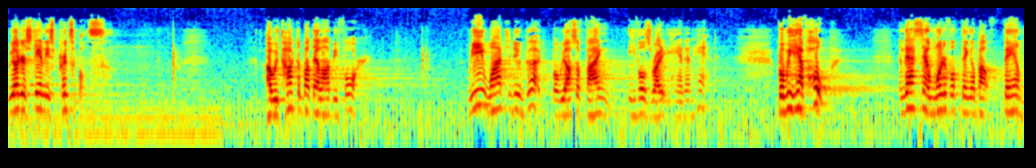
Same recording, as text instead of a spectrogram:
we understand these principles. Uh, we talked about that a lot before. We want to do good, but we also find evils right hand in hand. But we have hope. And that's that wonderful thing about family.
